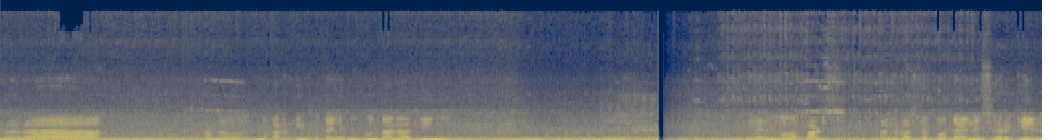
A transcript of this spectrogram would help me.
Para ano, makarating po tayo pupunta natin. Ayan mga parts, palabas na po tayo ng circle.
